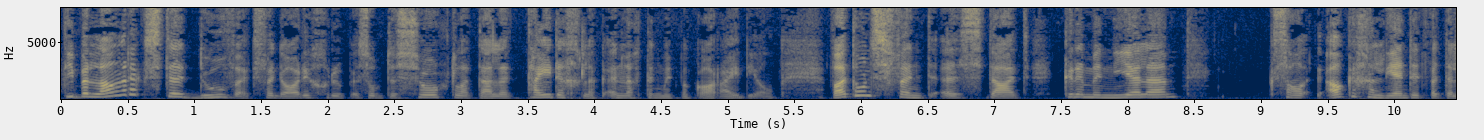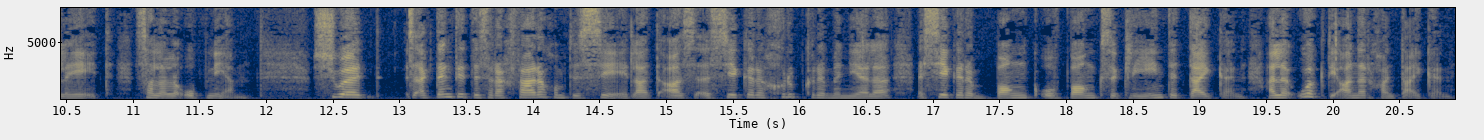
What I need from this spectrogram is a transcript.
Die belangrikste doelwit van daardie groep is om te sorg dat hulle tydiglik inligting met mekaar uitdeel. Wat ons vind is dat kriminele sal elke geleentheid wat hulle het, sal hulle opneem. So So ek dink dit is regverdig om te sê dat as 'n sekere groep kriminele 'n sekere bank of bank se kliënte teiken, hulle ook die ander gaan teiken.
